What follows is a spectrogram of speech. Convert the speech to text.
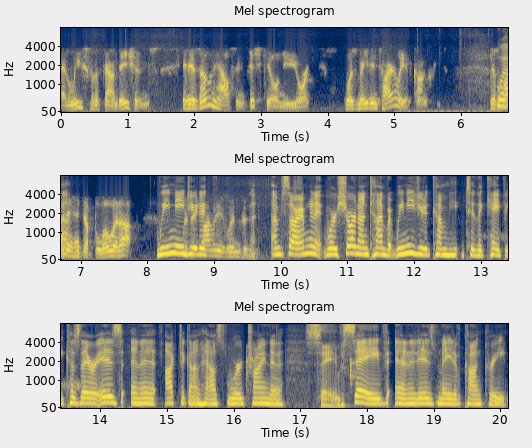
at least for the foundations. And his own house in Fishkill, New York, was made entirely of concrete. Just Well- why they had to blow it up. We need When you to. finally- I'm sorry, I'm gonna. We're short on time, but we need you to come to the Cape because there is an uh, Octagon house we're trying to Save. save, and it is made of concrete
